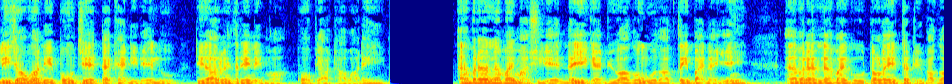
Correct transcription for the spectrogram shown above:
လေကြောင်းကနေဘုံကျဲတိုက်ခိုက်နေတယ်လို့ဒေတာရင်းသတင်းတွေမှာဖော်ပြထားပါတယ်။အမ်ဘရန်လမ်းပိုင်းမှာရှိတဲ့နေရီကန်ဗျူဟာကုန်းကိုသာသိမ်းပိုက်နိုင်ရင် အမ်ဘရန်လမ်းပိုင်းကိုတော်လိုင်းတပ်တွေဘက်က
